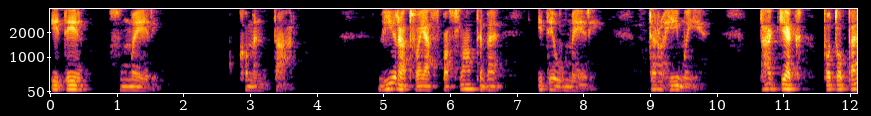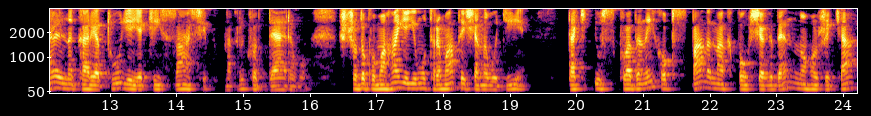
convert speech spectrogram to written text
іди в мирі. Коментар. Віра твоя спасла тебе, іди в мирі. Дорогі мої, так як потопельника рятує якийсь засіб, наприклад, дерево, що допомагає йому триматися на воді, так і у складених обставинах повсякденного життя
